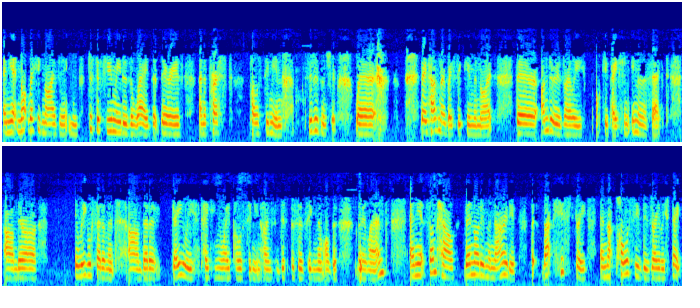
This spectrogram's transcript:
and yet not recognizing just a few meters away that there is an oppressed Palestinian citizenship where they have no basic human rights. They're under Israeli occupation in effect. Um, there are illegal settlements um, that are daily taking away Palestinian homes and dispossessing them of the, their lands, and yet somehow they're not in the narrative. That, that history and that policy of the Israeli state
